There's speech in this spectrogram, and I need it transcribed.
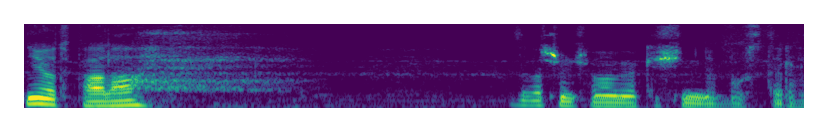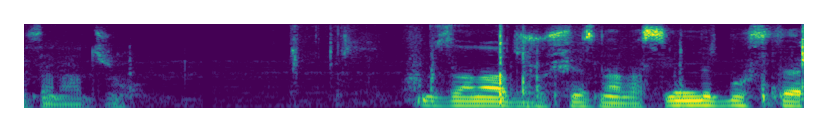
Nie odpala. Zobaczmy czy mam jakiś inny booster w zanadrzu. W zanadrzu się znalazł inny booster.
